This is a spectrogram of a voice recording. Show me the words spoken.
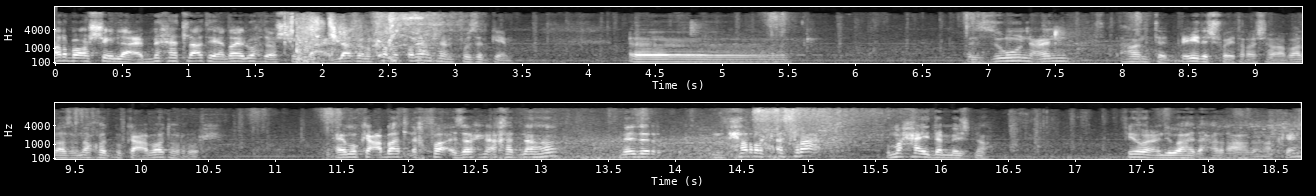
24 لاعب. نحن ثلاثة يعني ضايل 21 لاعب. لازم نخلص عليهم عشان نفوز ال game أه... ال zone عند Haunted. بعيدة شوي ترى شباب لازم ناخذ مكعبات ونروح. هي مكعبات الإخفاء إذا إحنا أخذناها نقدر نتحرك أسرع وما حيدمجنا. في هون عندي واحد أحد راح okay.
